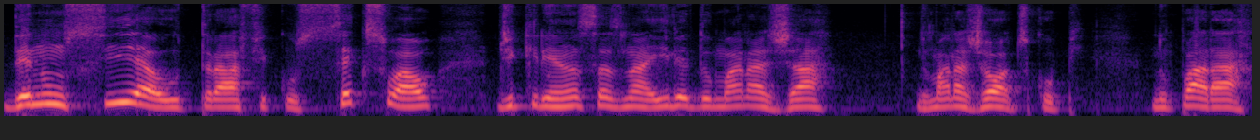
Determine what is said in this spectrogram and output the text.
denuncia o tráfico sexual de crianças na ilha do Marajá, do Marajó, desculpe, no Pará.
